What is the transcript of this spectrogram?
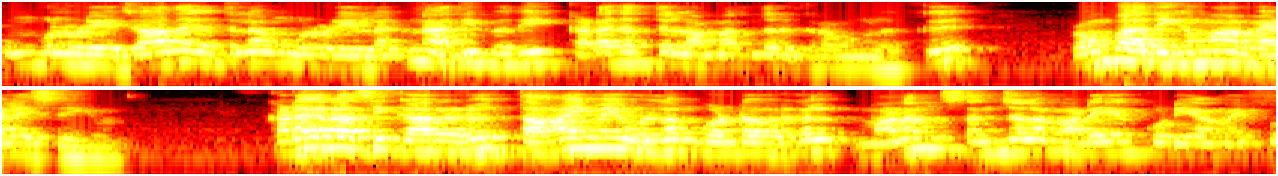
உங்களுடைய ஜாதகத்துல உங்களுடைய லக்ன அதிபதி கடகத்தில் அமர்ந்திருக்கிறவங்களுக்கு ரொம்ப அதிகமா வேலை செய்யும். கடகராசிக்காரர்கள் தாய்மை உள்ளம் கொண்டவர்கள் மனம் சஞ்சலம் அடையக்கூடிய அமைப்பு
